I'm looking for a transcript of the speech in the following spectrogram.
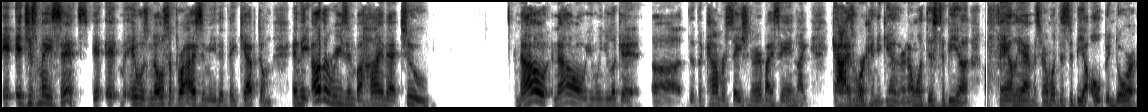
it, it just made sense. It, it, it was no surprise to me that they kept him. And the other reason behind that too, now now when you look at uh, the, the conversation, everybody saying like guys working together, and I want this to be a, a family atmosphere. I want this to be an open door.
